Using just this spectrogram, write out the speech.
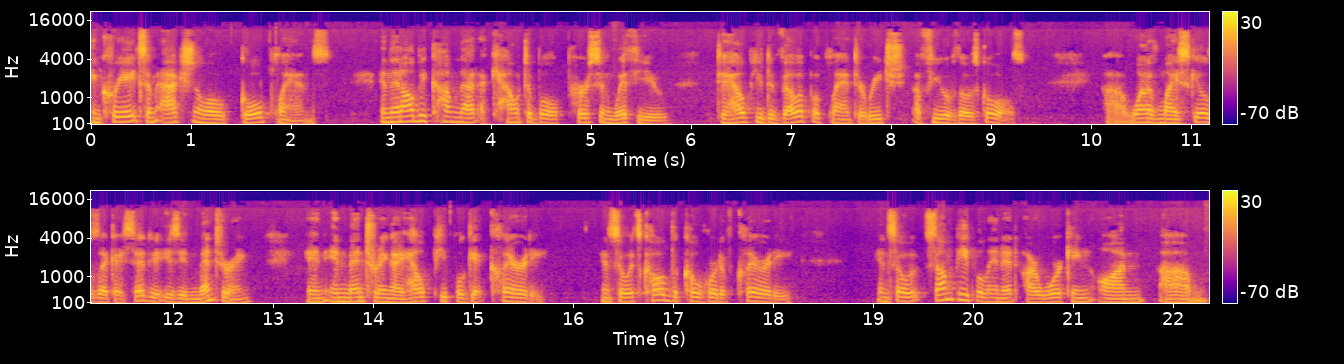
and create some actionable goal plans and then I'll become that accountable person with you to help you develop a plan to reach a few of those goals. Uh, one of my skills, like I said, is in mentoring. And in mentoring, I help people get clarity. And so it's called the cohort of clarity. And so some people in it are working on um,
